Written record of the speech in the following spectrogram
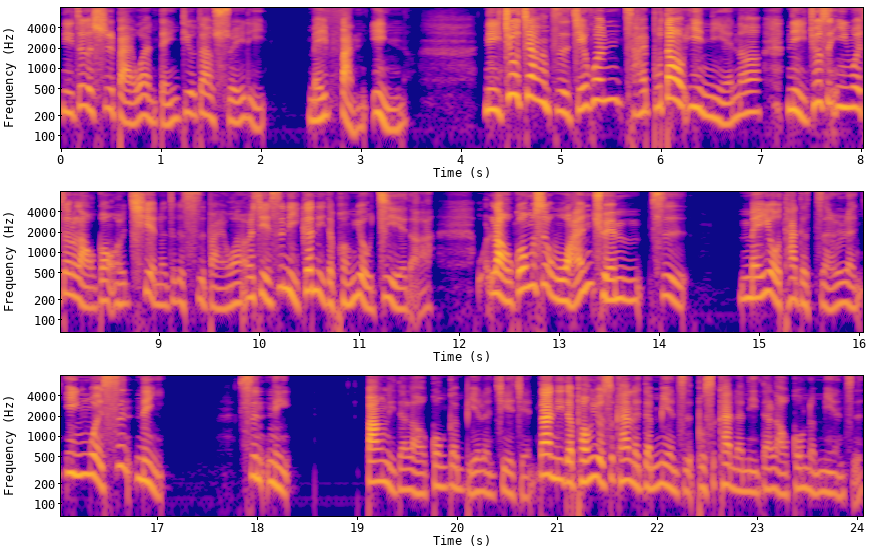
你这个四百万等于丢到水里，没反应。你就这样子结婚才不到一年呢，你就是因为这个老公而欠了这个四百万，而且是你跟你的朋友借的啊。老公是完全是没有他的责任，因为是你是你帮你的老公跟别人借钱，但你的朋友是看了你的面子，不是看了你的老公的面子，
